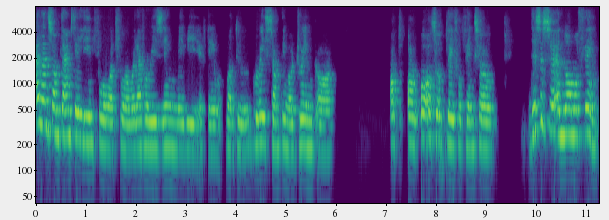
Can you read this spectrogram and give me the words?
And then sometimes they lean forward for whatever reason, maybe if they want to graze something or drink or also a playful thing. So this is a normal thing.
